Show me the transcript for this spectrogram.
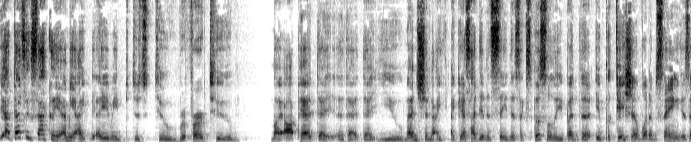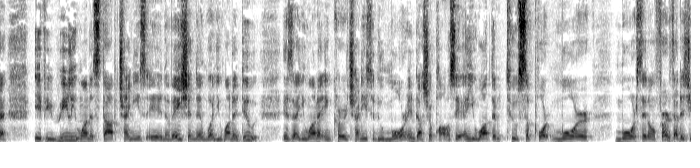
Yeah, that's exactly. I mean, I, I mean, just to refer to my op-ed that, that, that you mentioned, I, I guess I didn't say this explicitly, but the implication of what I'm saying is that if you really want to stop Chinese innovation, then what you want to do is that you want to encourage Chinese to do more industrial policy and you want them to support more more state-owned firms. That is,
